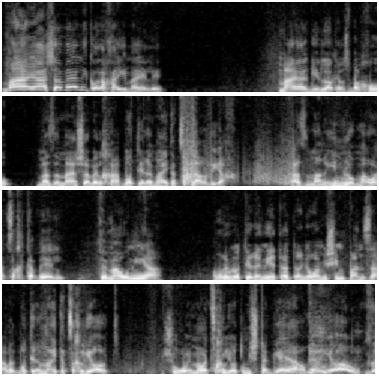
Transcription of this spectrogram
מה היה שווה לי כל החיים האלה? מה יגיד לו הקדוש ברוך הוא? מה זה מה היה שווה לך? בוא תראה מה היית צריך להרוויח. ואז מראים לו מה הוא היה צריך לקבל ומה הוא נהיה. אומרים לו, תראה, נהיית יותר גרוע משימפנזה, אבל בוא תראה מה היית צריך להיות. כשהוא רואה מה הוא צריך להיות, הוא משתגע, אומר, יואו, זה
